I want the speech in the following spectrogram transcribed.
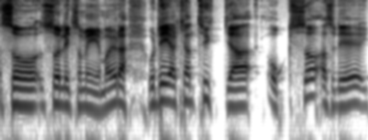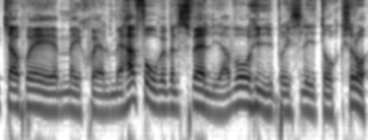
så, så liksom är man ju där. Och det jag kan tycka också, alltså det kanske är mig själv, men här får vi väl svälja vår hybris lite också då.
